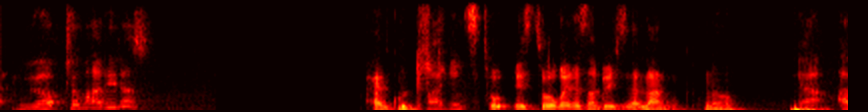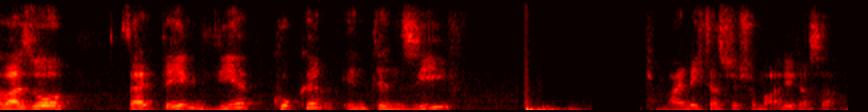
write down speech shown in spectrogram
Hatten wir überhaupt schon mal Adidas? Ja, gut, Historie ist natürlich sehr lang. Ne? Ja, aber so, seitdem wir gucken intensiv, ich meine nicht, dass wir schon mal Adidas hatten.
